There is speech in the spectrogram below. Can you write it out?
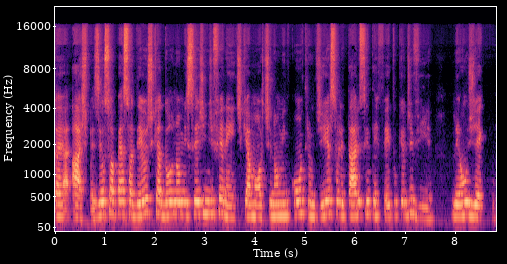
é, aspas, eu só peço a Deus que a dor não me seja indiferente, que a morte não me encontre um dia solitário sem ter feito o que eu devia. Leão Geco.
